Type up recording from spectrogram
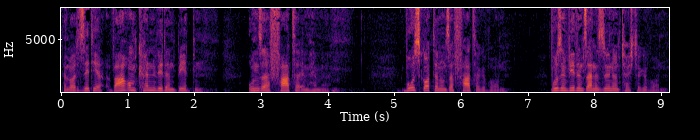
Dann Leute, seht ihr, warum können wir denn beten? Unser Vater im Himmel. Wo ist Gott denn unser Vater geworden? Wo sind wir denn seine Söhne und Töchter geworden?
